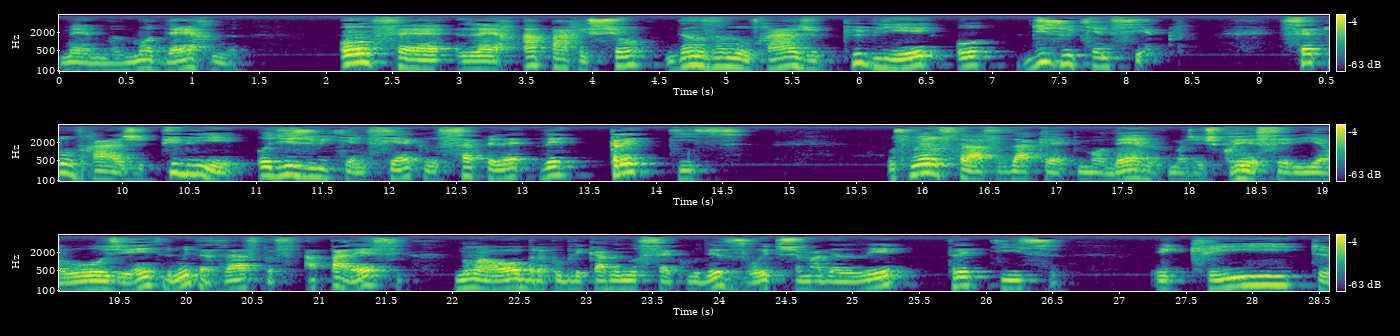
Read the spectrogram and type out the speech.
même moderne, ont fait leur apparition dans un ouvrage publié au XVIIIe siècle. Cet ouvrage, publié au XVIIIe siècle, s'appelait Les Trétices. Os primeiros traços da crepe moderna, como a gente conheceria hoje, entre muitas aspas, aparece numa obra publicada no século XVIII chamada Les Trétices, écrite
